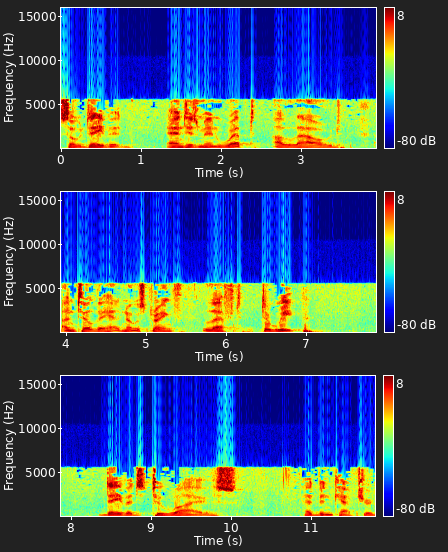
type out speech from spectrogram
So David and his men wept aloud until they had no strength left to weep. David's two wives had been captured.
